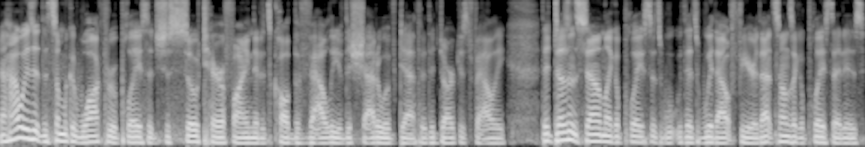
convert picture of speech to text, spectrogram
Now, how is it that someone could walk through a place that's just so terrifying that it's called the valley of the shadow of death or the darkest valley? That doesn't sound like a place that's w- that's without fear. That sounds like a place that is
